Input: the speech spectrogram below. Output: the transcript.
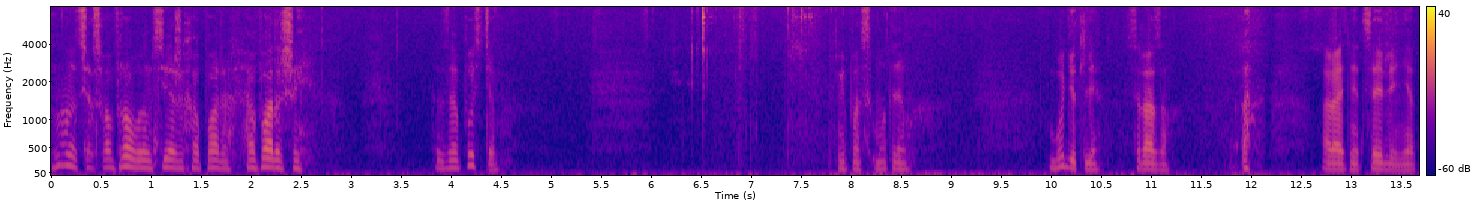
Ну вот сейчас попробуем свежих опар... опарышей. Запустим. И посмотрим, будет ли сразу разница или нет.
